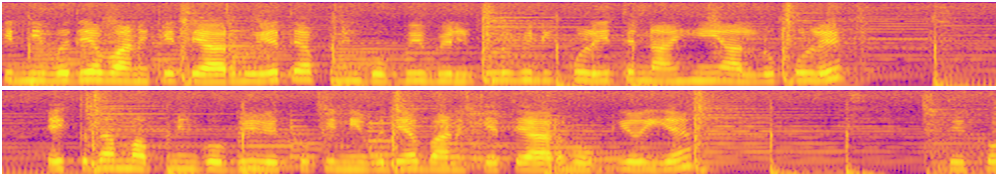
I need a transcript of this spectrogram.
ਕਿੰਨੀ ਵਧੀਆ ਬਣ ਕੇ ਤਿਆਰ ਹੋਈ ਹੈ ਤੇ ਆਪਣੀ ਗੋਭੀ ਬਿਲਕੁਲ ਵੀ ਨਹੀਂ ਘੁਲੀ ਤੇ ਨਾ ਹੀ ਆਲੂ ਘੁਲੇ। ਇੱਕਦਮ ਆਪਣੀ ਗੋਭੀ ਵੇਖੋ ਕਿੰਨੀ ਵਧੀਆ ਬਣ ਕੇ ਤਿਆਰ ਹੋ ਗਈ ਹੋਈ ਹੈ। ਦੇਖੋ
